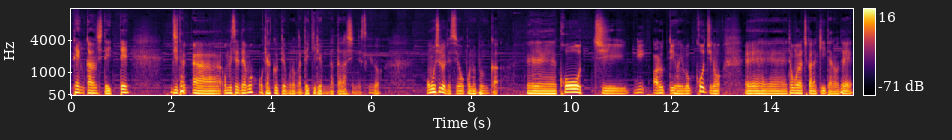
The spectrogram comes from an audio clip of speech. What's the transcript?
転換していって自宅あお店でもお客っていうものができるようになったらしいんですけど面白いですよこの文化。えー、高知にあるっていうふうに僕、高知の、えー、友達から聞いたので、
